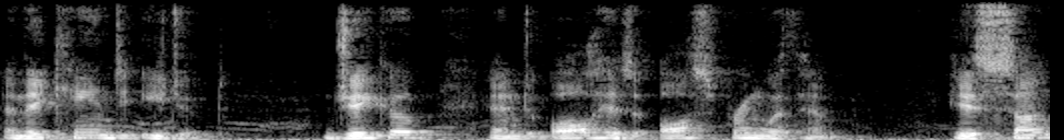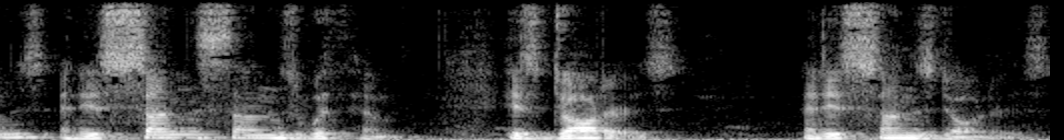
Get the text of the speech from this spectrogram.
and they came to Egypt, Jacob and all his offspring with him, his sons and his sons' sons with him, his daughters and his sons' daughters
